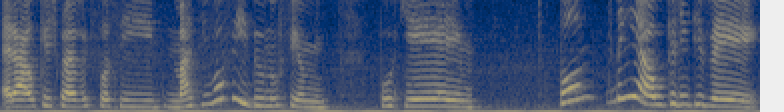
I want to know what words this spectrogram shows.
era algo que eu esperava que fosse mais desenvolvido no filme. Porque pô, nem é algo que a gente vê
